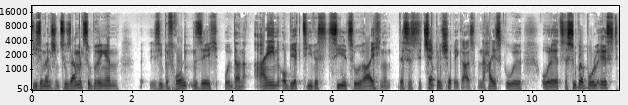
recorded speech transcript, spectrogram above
diese Menschen zusammenzubringen, sie befreunden sich und dann ein objektives Ziel zu erreichen und das ist die Championship, egal ob in der Highschool oder jetzt der Super Bowl ist.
